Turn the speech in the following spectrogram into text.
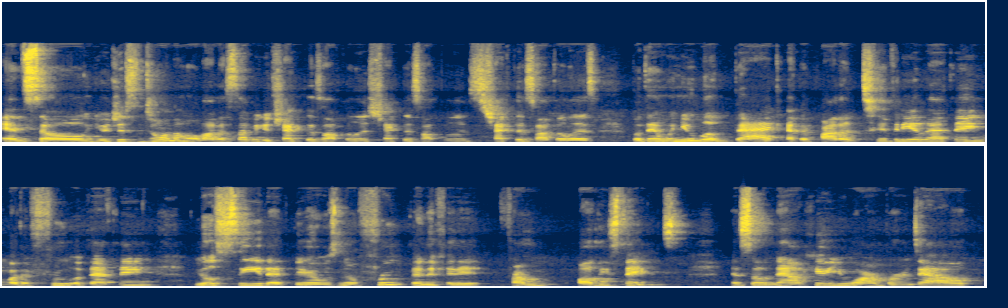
And so you're just doing a whole lot of stuff. You can check this off the list, check this off the list, check this off the list. But then when you look back at the productivity of that thing or the fruit of that thing, you'll see that there was no fruit benefited from all these things. And so now here you are burnt out,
